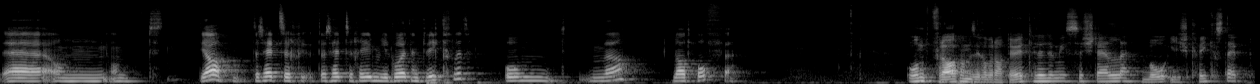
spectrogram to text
Äh, und, und ja, das hat, sich, das hat sich irgendwie gut entwickelt. Und ja, lässt hoffen. Und die Frage, die man sich aber auch dort hätte müssen stellen wo ist Quickstep?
